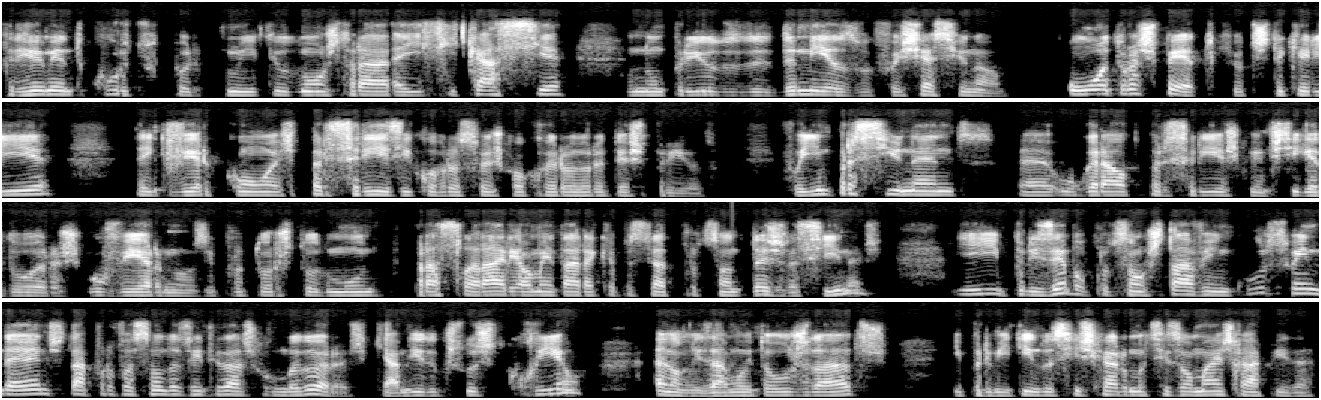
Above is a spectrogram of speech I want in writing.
relativamente curto, porque permitiu demonstrar a eficácia num período de, de que foi excepcional. Um outro aspecto que eu destacaria tem que ver com as parcerias e colaborações que ocorreram durante este período. Foi impressionante uh, o grau de parcerias com investigadores, governos e produtores de todo o mundo para acelerar e aumentar a capacidade de produção das vacinas. E, por exemplo, a produção estava em curso ainda antes da aprovação das entidades reguladoras, que, à medida que os estudos decorriam, analisavam então os dados e permitindo assim chegar a uma decisão mais rápida.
